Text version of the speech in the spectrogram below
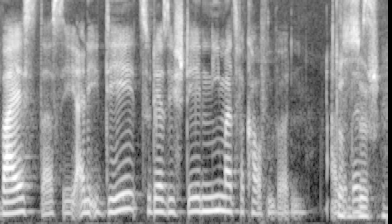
weiß, dass sie eine Idee, zu der sie stehen, niemals verkaufen würden. Also das ist sehr schön.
